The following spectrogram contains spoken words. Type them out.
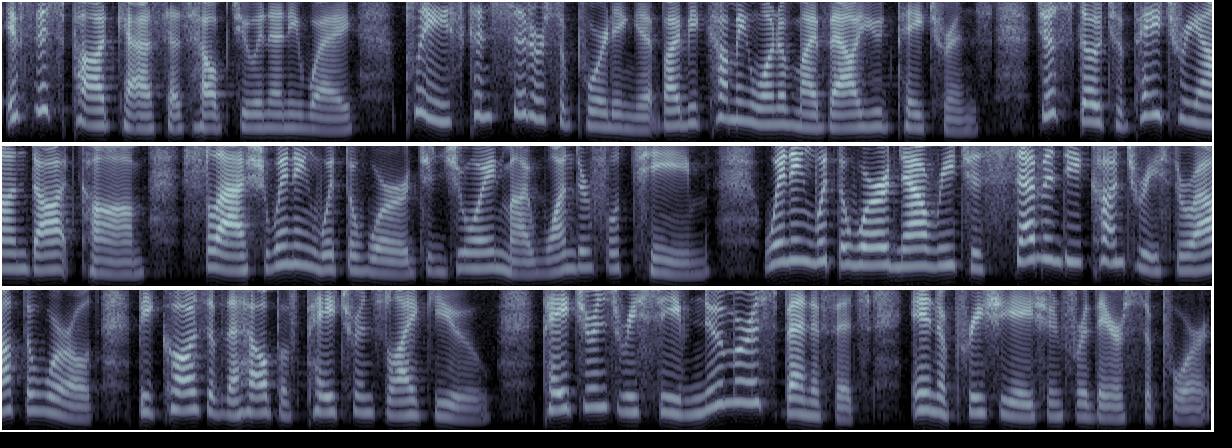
If this podcast has helped you in any way, please consider supporting it by becoming one of my valued patrons. Just go to patreon.com slash winning with the word to join my wonderful team. Winning with the word now reaches 70 countries throughout the world because of the help of patrons like you. Patrons receive numerous benefits in appreciation for their support.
